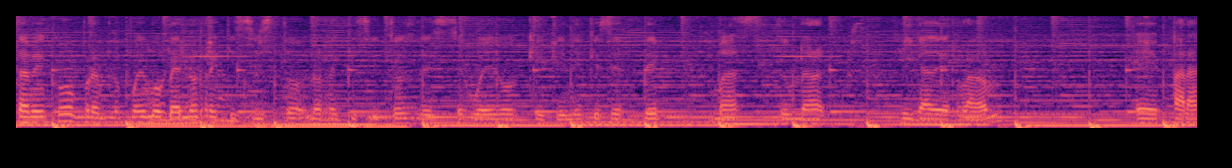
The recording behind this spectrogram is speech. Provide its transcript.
también como por ejemplo podemos ver los requisitos, los requisitos de este juego que tiene que ser de más de una giga de RAM. Eh, para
